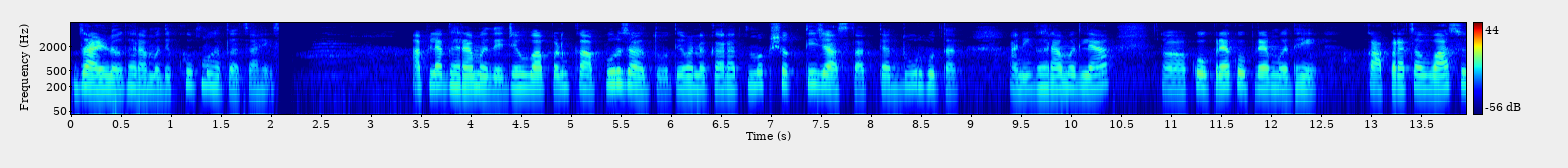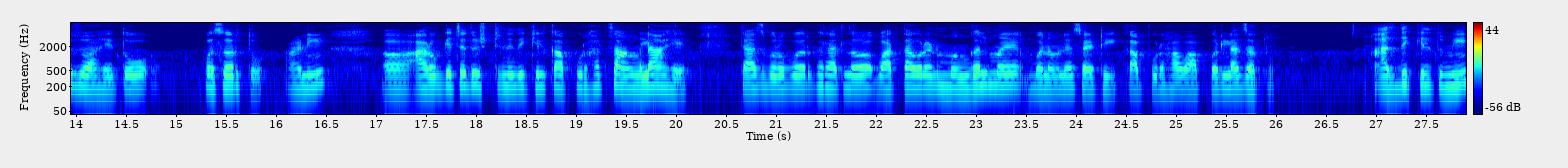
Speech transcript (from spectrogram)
जाळणं घरामध्ये खूप महत्त्वाचं आहे. आपल्या घरामध्ये जेव्हा आपण कापूर जाळतो तेव्हा नकारात्मक शक्ती ज्या असतात त्या दूर होतात. आणि घरामधल्या कोपऱ्या कोपऱ्यामध्ये कापराचा वास जो आहे तो पसरतो. आणि आरोग्याच्या दृष्टीने देखील कापूर हा चांगला आहे. त्याचबरोबर घरातलं वातावरण मंगलमय बनवण्यासाठी कापूर हा वापरला जातो. आज देखील तुम्ही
